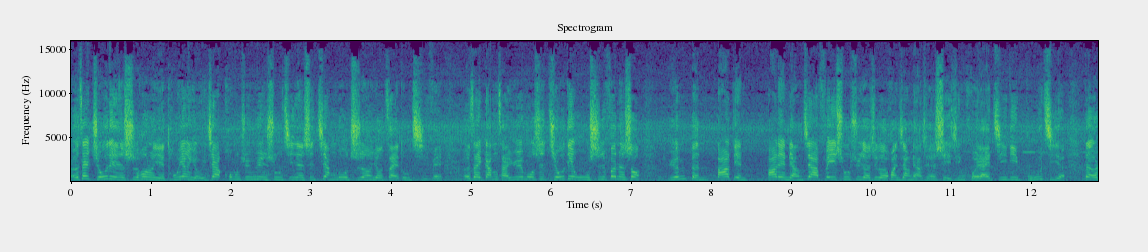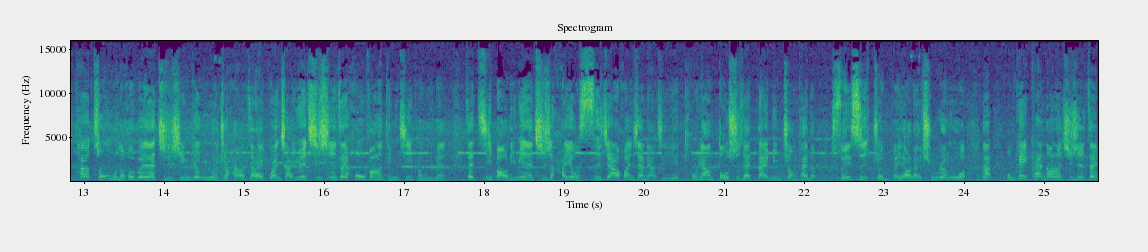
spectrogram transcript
而在九点的时候呢，也同样有一架空军运输机呢是降落之后又再度起飞。而在刚才约莫是九点五十分的时候，原本八点八点两架飞出去的这个幻象两千是已经回来基地补给了。但而他中午呢会不会在执行任务呢？就还要再来观察。因为其实呢，在后方的停机棚里面，在机堡里面呢，其实还有四架幻象两千，也同样都是在待命状态的，随时准备要来出任务。那我们可以看到呢，其实，在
